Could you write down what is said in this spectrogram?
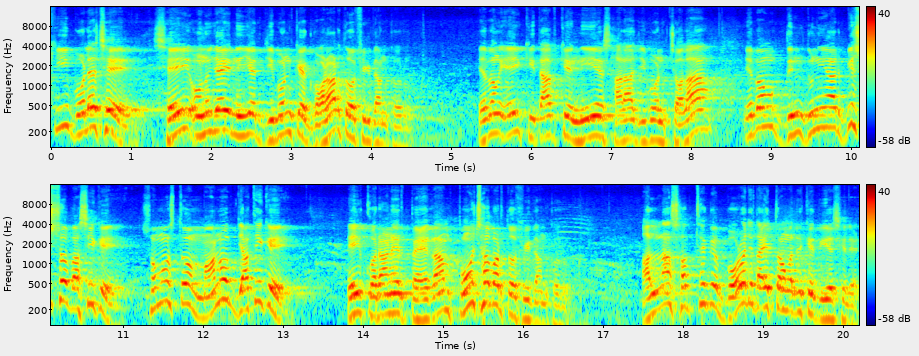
কি বলেছে সেই অনুযায়ী নিজের জীবনকে গড়ার তৌফিক দান করুক এবং এই কিতাবকে নিয়ে সারা জীবন চলা এবং দিন- দুনিয়ার বিশ্ববাসীকে, সমস্ত মানব জাতিকে এই কোরআনের পেগাম পৌঁছাবার তৌফিক দান করুক। আল্লাহ সব থেকে বড় যে দায়িত্ব আমাদেরকে দিয়েছিলেন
